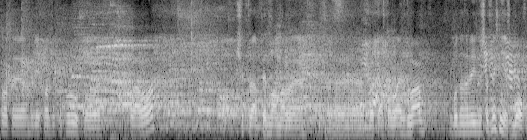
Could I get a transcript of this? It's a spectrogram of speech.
проти, Андрія Козака порушували правила. Четвертий номер е, е, БК Старлайф 2 буде на лінії штрафних. Ні, збоку.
